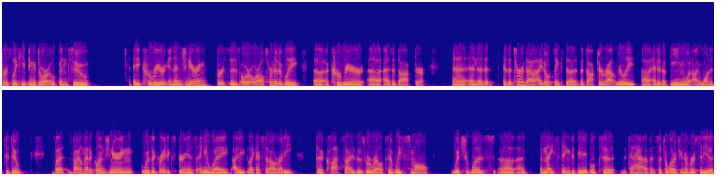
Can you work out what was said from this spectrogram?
firstly keeping a door open to a career in engineering versus or or alternatively uh, a career uh, as a doctor. Uh, and as it as it turned out, I don't think the the doctor route really uh, ended up being what I wanted to do. But biomedical engineering was a great experience anyway. I like I've said already, the class sizes were relatively small, which was uh, a, a, nice thing to be able to to have at such a large university as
